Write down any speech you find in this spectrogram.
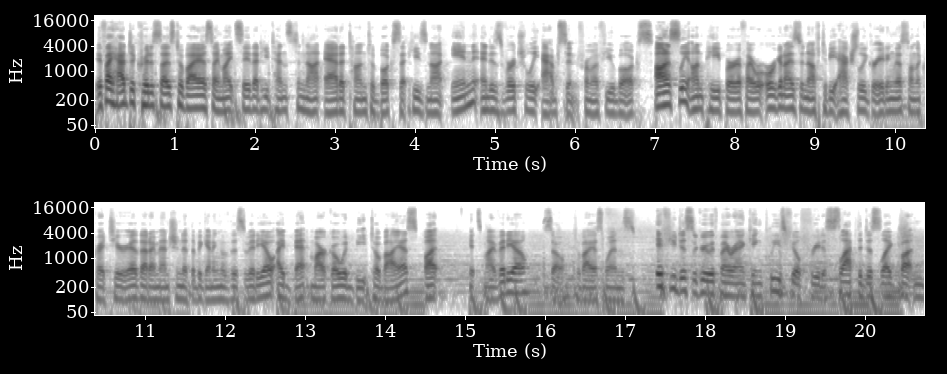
If I had to criticize Tobias, I might say that he tends to not add a ton to books that he's not in and is virtually absent from a few books. Honestly, on paper, if I were organized enough to be actually grading this on the criteria that I mentioned at the beginning of this video, I bet Marco would beat Tobias, but it's my video, so Tobias wins. If you disagree with my ranking, please feel free to slap the dislike button,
